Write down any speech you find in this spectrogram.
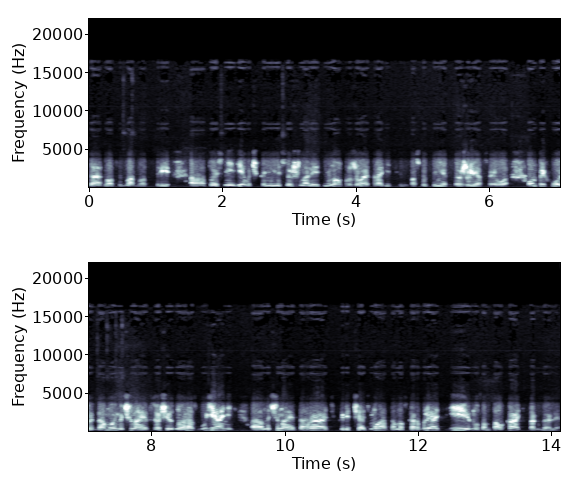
да, 22-23, а, то есть не девочка, не несовершеннолетняя, но проживает с родителями, поскольку нет жилья своего. Он приходит домой, начинает в очередной раз буянить, а, начинает орать, кричать матом, оскорблять и, ну, там, толкать и так далее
